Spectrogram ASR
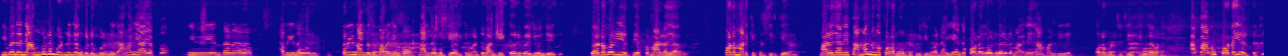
ഇവൻ എന്നെ അങ്ങോട്ടും വിടുന്നില്ല ഇങ്ങോട്ടും വിടുന്നില്ല. അങ്ങനെ ആയപ്പോ ഈ എന്താണ് അറിയുന്ന ഇത്രയും നല്ലത് പറയുമ്പോ നല്ല കുട്ടിയായിരിക്കും പറഞ്ഞിട്ട് വണ്ടി കയറി വരികയും ചെയ്തു. ഇടവഴി എത്തിയപ്പോ മഴ ചാറി. കുട മടക്കി പിടിച്ചിരിക്കുകയായിരുന്നു. മഴ ചാറിയപ്പോ അമ്മ നിങ്ങൾ കുട നിർത്തി പിടിക്കും പറഞ്ഞു അയ്യോ എന്റെ കുട കേടുവരുടെ മകനെ ഞാൻ വണ്ടിയിൽ കുട പിടിച്ചിട്ടിരിക്കുന്നത് പറഞ്ഞു. അപ്പൊ അവൻ കുടയെടുത്തിട്ട്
